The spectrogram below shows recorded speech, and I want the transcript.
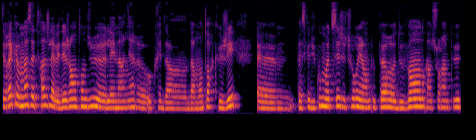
C'est vrai que moi, cette phrase, je l'avais déjà entendue euh, l'année dernière auprès d'un mentor que j'ai. Euh, parce que du coup, moi, tu sais, j'ai toujours eu un peu peur euh, de vendre, hein, toujours un peu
